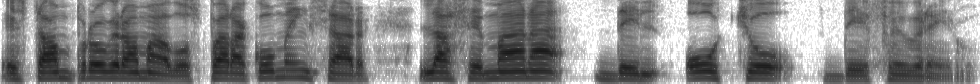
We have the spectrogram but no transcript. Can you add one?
están programados para comenzar la semana del 8 de febrero.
